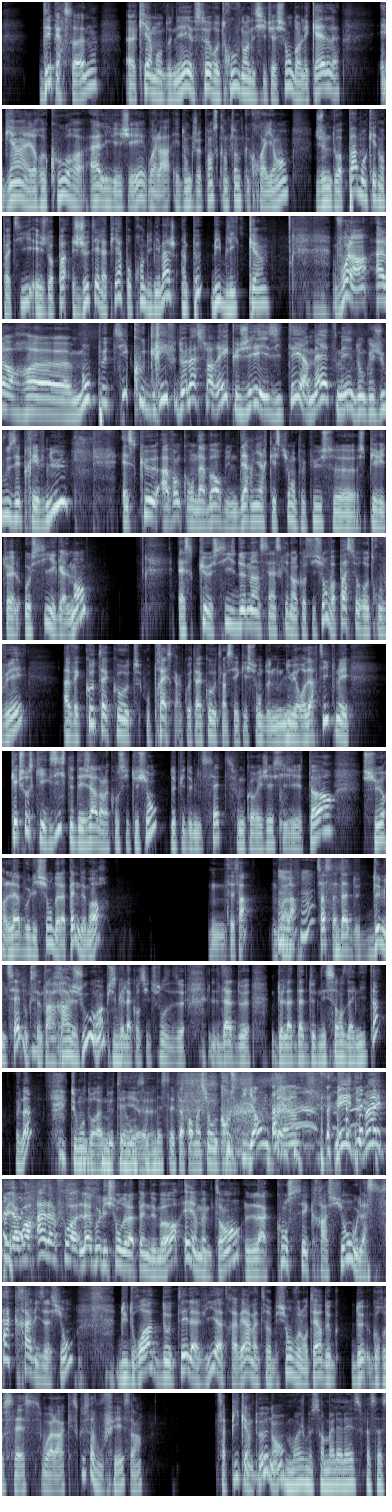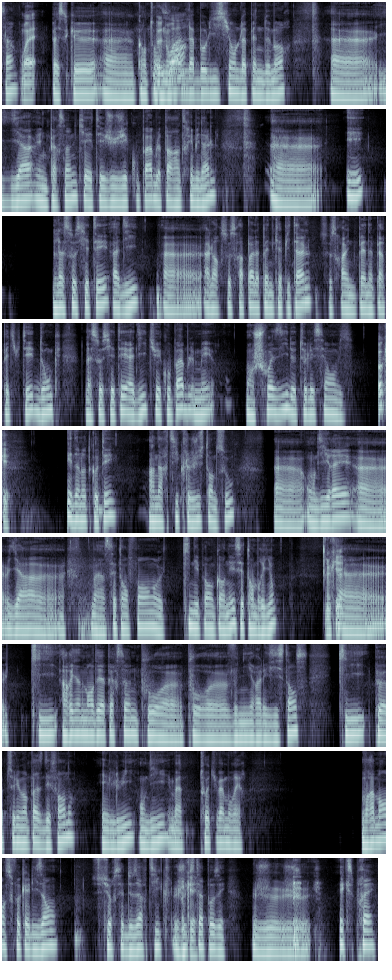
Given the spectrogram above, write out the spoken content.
des personnes euh, qui, à un moment donné, se retrouvent dans des situations dans lesquelles, eh bien, elles recourent à l'IVG. Voilà. Et donc, je pense qu'en tant que croyant, je ne dois pas manquer d'empathie et je ne dois pas jeter la pierre pour prendre une image un peu biblique. Voilà, alors euh, mon petit coup de griffe de la soirée que j'ai hésité à mettre, mais donc je vous ai prévenu. Est-ce que, avant qu'on aborde une dernière question un peu plus euh, spirituelle aussi également, est-ce que si demain c'est inscrit dans la Constitution, on va pas se retrouver avec côte à côte, ou presque un côte à côte, hein, c'est question de numéro d'article, mais quelque chose qui existe déjà dans la Constitution depuis 2007, vous me corrigez si j'ai tort, sur l'abolition de la peine de mort. Hmm, C'est ça voilà, Mhm. ça, ça date de 2007, donc c'est un rajout, hein, puisque la Constitution de- date de, de la date de naissance d'Anita. Voilà, tout le monde aura noté euh, cette information croustillante. hein. Mais demain, il peut y avoir à la fois l'abolition de la peine de mort et en même temps la consécration ou la sacralisation du droit d'ôter la vie à travers l'interruption volontaire de, de grossesse. Voilà, qu'est-ce que ça vous fait, ça? Ça pique un peu, non? Moi, je me sens mal à l'aise face à ça. Ouais. Parce que euh, quand on Benoît voit l'abolition de la peine de mort, euh, il y a une personne qui a été jugée coupable par un tribunal. euh, et la société a dit, euh, alors ce ne sera pas la peine capitale, ce sera une peine à perpétuité. Donc la société a dit, tu es coupable, mais on choisit de te laisser en vie. Ok. Et d'un autre côté, un article juste en dessous, euh, on dirait, euh, il y a ben, cet enfant qui n'est pas encore né, cet embryon, qui a rien demandé à personne pour, pour venir à l'existence, qui peut absolument pas se défendre, et lui, on dit, ben, toi, tu vas mourir. Vraiment en se focalisant sur ces deux articles juxtaposés. Je, je- exprès,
